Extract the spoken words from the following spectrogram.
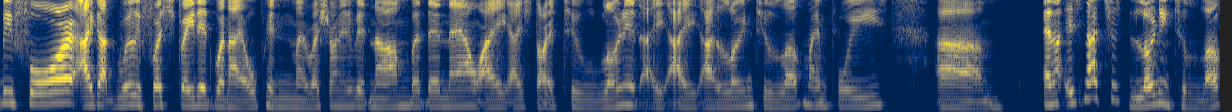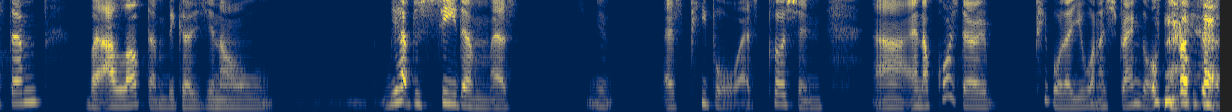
before I got really frustrated when I opened my restaurant in Vietnam, but then now I I started to learn it. I I, I learned to love my employees, um, and it's not just learning to love them, but I love them because you know you have to see them as you as people, as person, uh, and of course there are people that you want to strangle, but, uh,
